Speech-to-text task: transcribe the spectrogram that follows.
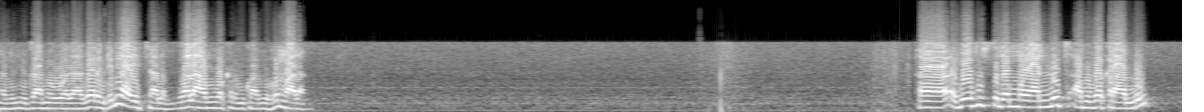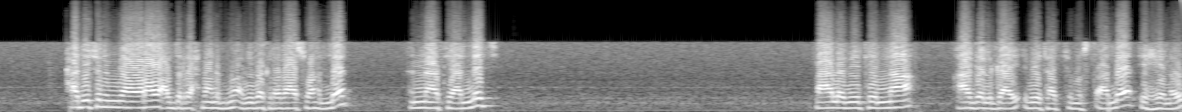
ነብዩ ጋር መወዳደር እንግዲህ አይቻልም። ወላ አቡበክር እንኳ ቢሆን ማለት ነው። ቤት ውስጥ ደግሞ ያሉት አቡበክር አሉ። ሐዲሱን የሚያወራው አብዱራህማን ብኑ አቢበክር ራሱ አለ። እናት ያለች ባለቤቴና አገልጋይ ቤታችን ውስጥ አለ። ይሄ ነው።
